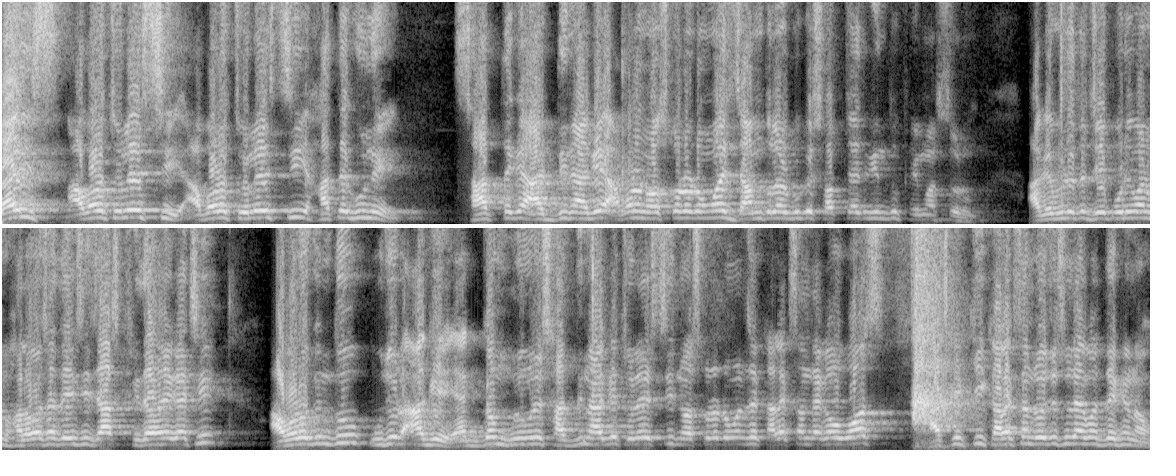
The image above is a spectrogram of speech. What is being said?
গাইস আবারও চলে এসেছি, আবারও চলে এসেছি হাতে গুনে। সাত থেকে আট দিন আগে আবারও নস্কর অটোমোবাইল জামতলার বুকে সবচাইতে কিন্তু ফেমাস শোরুম আগে ভিডিওতে যে পরিমাণ ভালোবাসা দিয়েছি জাস্ট ফিদা হয়ে গেছি। আবারও কিন্তু পুজোর আগে, একদম গুনে গুনে সাত দিন আগে চলে এসেছি নস্কর অটোমোবাইলের কালেকশন দেখাবো বস আজকে কি কালেকশন রয়েছে শুধু একবার দেখে নাও।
